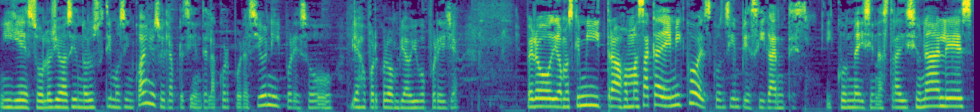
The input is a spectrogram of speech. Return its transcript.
Y eso lo llevo haciendo los últimos cinco años. Soy la presidenta de la corporación y por eso viajo por Colombia, vivo por ella. Pero digamos que mi trabajo más académico es con cien pies gigantes y con medicinas tradicionales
